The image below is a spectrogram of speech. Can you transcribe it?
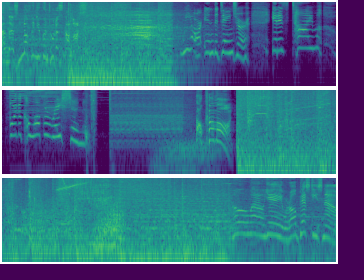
and there's nothing you can do to stop us. We are in the danger. It is time for the cooperation. Oh, come on! Yay, we're all besties now.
